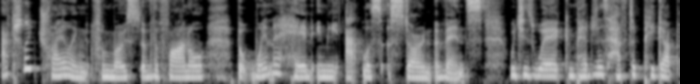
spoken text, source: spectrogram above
actually trailing for most of the final, but went ahead in the Atlas Stone events, which is where competitors have to pick up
